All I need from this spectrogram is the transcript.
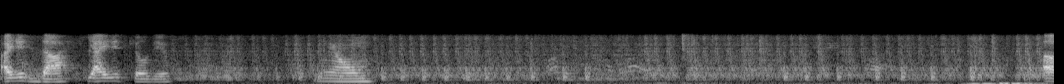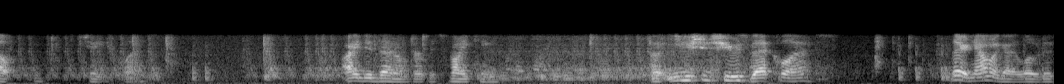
I just died. Yeah, I just killed you. Meow. Oh, change class. I did that on purpose, Viking. Uh, you should choose that class. There, now my guy loaded.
